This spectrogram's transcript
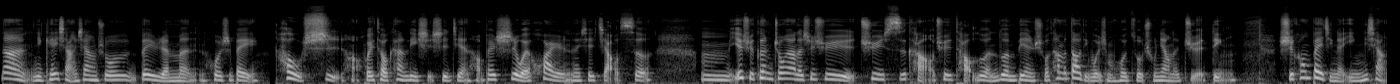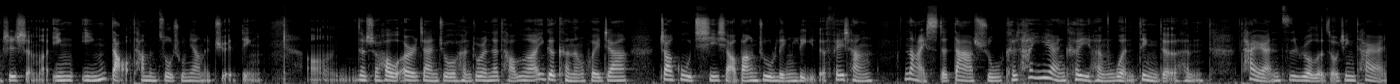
那你可以想象说，被人们或是被后世哈回头看历史事件哈，被视为坏人那些角色。嗯，也许更重要的是去去思考、去讨论、论辩，说他们到底为什么会做出那样的决定，时空背景的影响是什么，引引导他们做出那样的决定。嗯，那时候二战就很多人在讨论啊，一个可能回家照顾妻小、帮助邻里的非常 nice 的大叔，可是他依然可以很稳定的、很泰然自若的走进泰然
